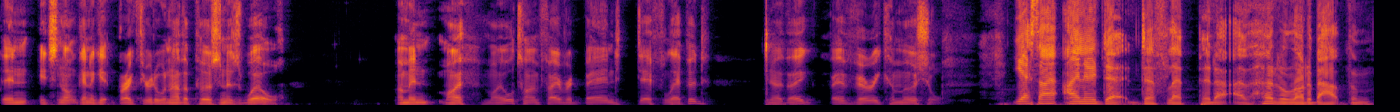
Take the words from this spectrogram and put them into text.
then it's not going to get break through to another person as well. I mean, my my all time favorite band, Def Leppard, you know, they they're very commercial. Yes, I, I know De- Def Leppard. I've heard a lot about them.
